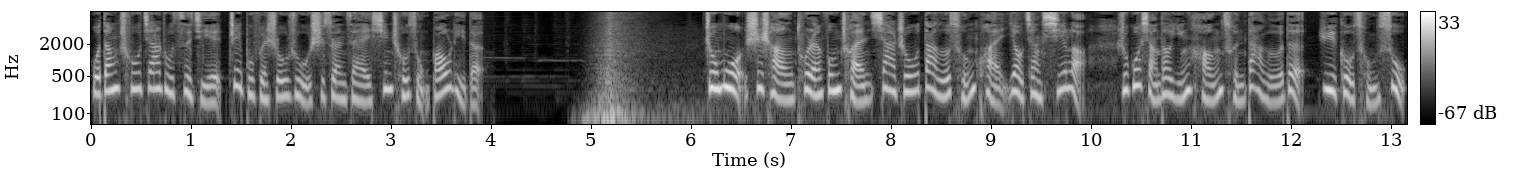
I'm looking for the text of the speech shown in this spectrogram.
我当初加入字节，这部分收入是算在薪酬总包里的。周末，市场突然疯传下周大额存款要降息了。如果想到银行存大额的，预购从速。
